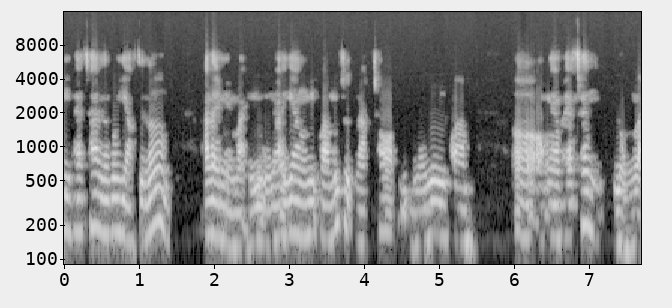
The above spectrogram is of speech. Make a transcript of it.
มีแพชชั่นแล้วก็อยากจะเริ่มอะไรใหม่ ๆ อยู่นะยังมีความรู้สึกรักชอบอยู่นะยังมีความเอ่อออกแนวแพชชั่นหลงไหล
